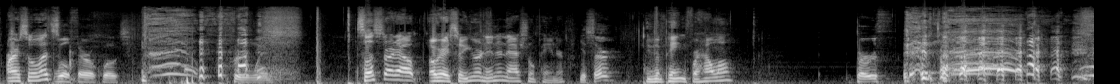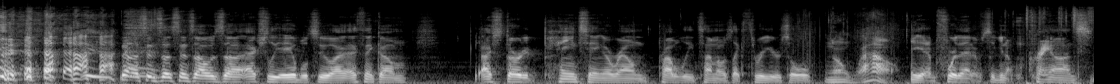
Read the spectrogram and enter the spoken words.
All right, so let's Will Ferrell quotes for the win. so let's start out. Okay, so you're an international painter. Yes, sir. You've been painting for how long? Birth. no, since uh, since I was uh, actually able to, I, I think um, I started painting around probably the time I was like three years old. Oh, wow. Yeah, before that it was you know crayons,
